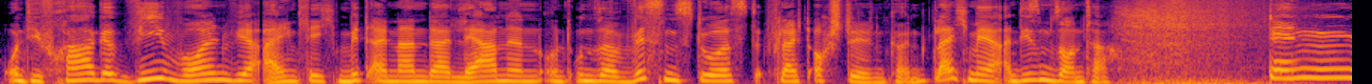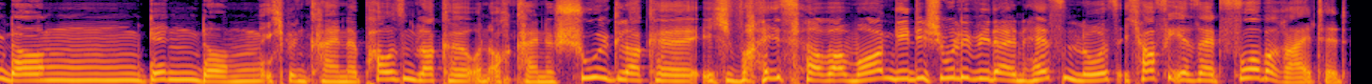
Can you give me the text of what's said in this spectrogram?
und die die Frage, wie wollen wir eigentlich miteinander lernen und unser Wissensdurst vielleicht auch stillen können. Gleich mehr an diesem Sonntag. Ding dong, ding dong. Ich bin keine Pausenglocke und auch keine Schulglocke. Ich weiß aber, morgen geht die Schule wieder in Hessen los. Ich hoffe, ihr seid vorbereitet.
